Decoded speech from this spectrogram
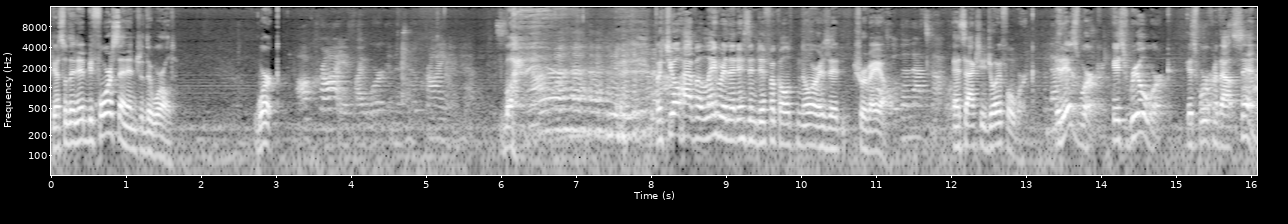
Guess what they did before sin entered the world? Work. I'll cry if I work there's no crying in heaven. Well, but you'll have a labor that isn't difficult, nor is it travail. Well, then that's not work. It's actually joyful work. It is work. It's real work. It's work without sin.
